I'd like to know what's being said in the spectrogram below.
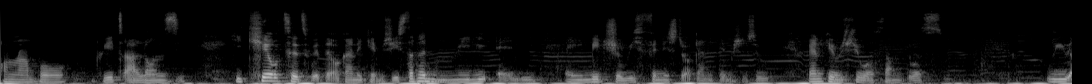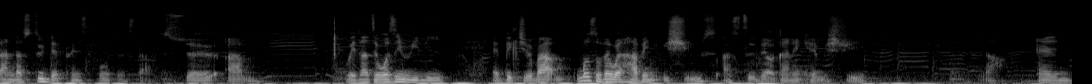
Honorable Great Alonzi, he killed it with the organic chemistry. He started really early and he made sure we finished the organic chemistry. So organic chemistry was some was we understood the principles and stuff. So um with that it wasn't really a big deal. But most of them were having issues as to the organic chemistry. Yeah. And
